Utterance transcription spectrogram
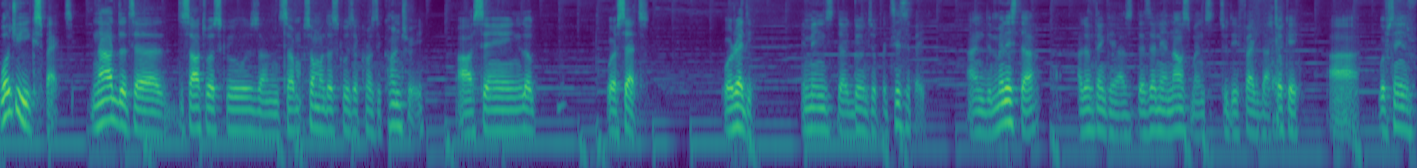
what do you expect? Now that uh, the Southwest schools and some, some other schools across the country are saying, look, we're set, we're ready. It means they're going to participate. And the minister, I don't think has, there's any announcement to the effect that, okay, uh, we've since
